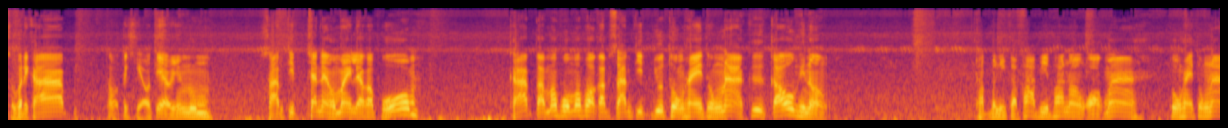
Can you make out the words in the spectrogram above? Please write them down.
สวัสดีครับเถาตะเขียวเตี้ยวยังนุ่มสามทิศชาแนลไม่แล้วครับผม ครับกลับมาผมมาพอกับสามทิศอยู่ทงไฮทงหน้าคือเก้าพี่น้อง ครับมันนี่กับภาพพี่พาน้องออกมาทงไฮทงหน้า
